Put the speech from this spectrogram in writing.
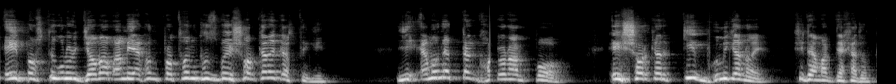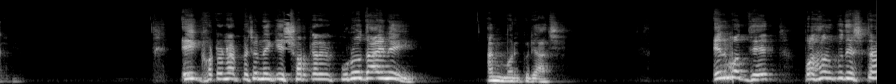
এই প্রশ্নগুলোর জবাব আমি এখন প্রথম খুঁজবো এই সরকারের কাছ থেকে যে এমন একটা ঘটনার পর এই সরকার কি ভূমিকা নয় সেটা আমার দেখা দরকার। এই ঘটনার পেছনে কি সরকারের কোনো দায় নেই? আমি মনে করি আছে। এর মধ্যে প্রধান উপদেষ্টা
